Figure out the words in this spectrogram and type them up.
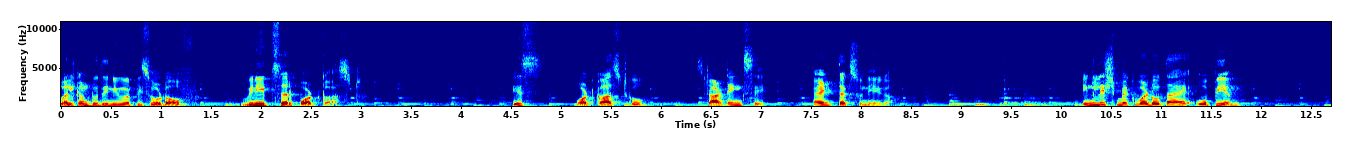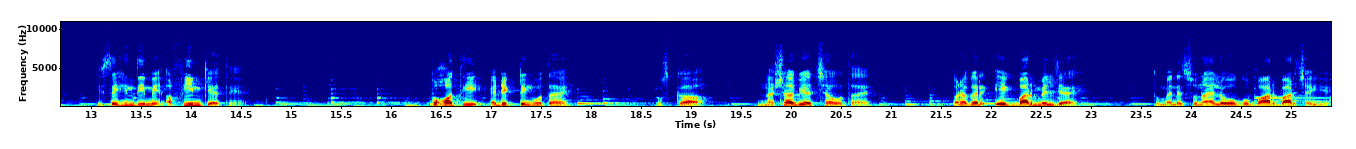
Welcome to the new episode of Vineet sir podcast इस पॉडकास्ट को स्टार्टिंग से एंड तक सुनिएगा। इंग्लिश में एक वर्ड होता है ओपीएम जिसे हिंदी में अफीम कहते हैं। बहुत ही एडिक्टिंग होता है। उसका नशा भी अच्छा होता है। और अगर एक बार मिल जाए तो मैंने सुना है लोगों को बार बार चाहिए।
